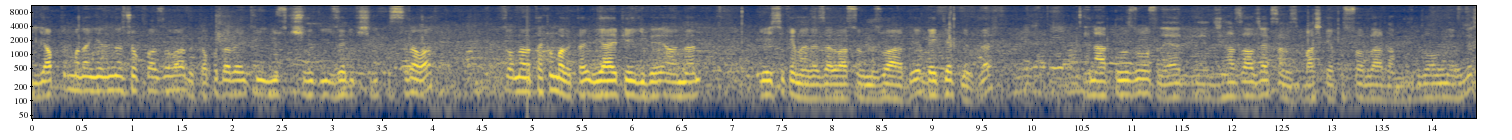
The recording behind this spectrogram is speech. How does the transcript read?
E, Yaptırmadan gelenler çok fazla vardı. Kapıda belki 100 kişilik, 150 kişilik bir sıra var. Biz onlara takılmadık tabii. VIP gibi önden geçtik hemen rezervasyonumuz var diye bekletmediler. Yani aklınızda olsun eğer e, cihaz alacaksanız başka yapı sorulardan burada olmayabilir.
